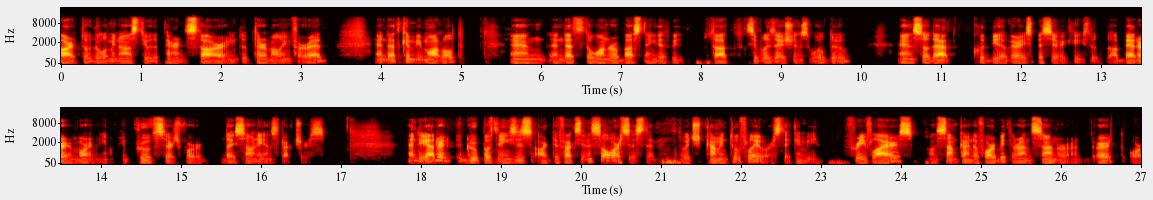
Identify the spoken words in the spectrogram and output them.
part of the luminosity of the parent star into thermal infrared. And that can be modeled. And, and that's the one robust thing that we thought civilizations will do. And so that could be a very specific thing to do. a better and more you know, improved search for Dysonian structures. And the other group of things is artifacts in the solar system, which come in two flavors. They can be free flyers on some kind of orbit around Sun or around Earth or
